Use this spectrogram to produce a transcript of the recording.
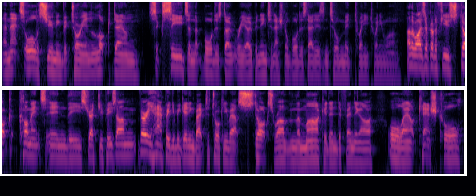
And that's all assuming Victorian lockdown succeeds and that borders don't reopen, international borders that is, until mid 2021. Otherwise, I've got a few stock comments in the strategy piece. I'm very happy to be getting back to talking about stocks rather than the market and defending our all out cash call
